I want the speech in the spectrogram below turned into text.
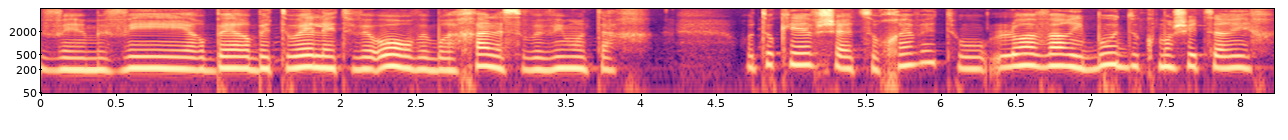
ומביא הרבה הרבה תועלת ואור וברכה לסובבים אותך. אותו כאב שאת סוחבת הוא לא עבר עיבוד כמו שצריך.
